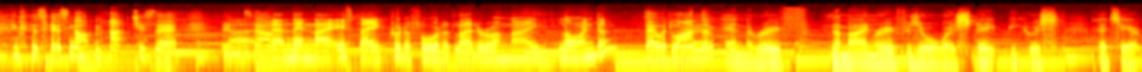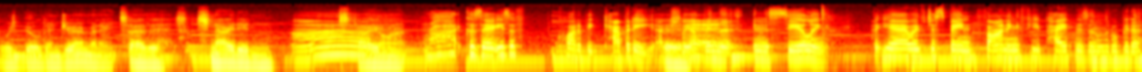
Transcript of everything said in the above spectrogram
because there's not much, is there? No. Um, and then they, if they could afford it later on, they lined them. they would line them. And the roof, the main roof is always steep because that's how it was built in Germany. So the snow didn't Ah, stay on it. right, because there is a quite a big cavity actually up in the in the ceiling. But yeah, we've just been finding a few papers and a little bit of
